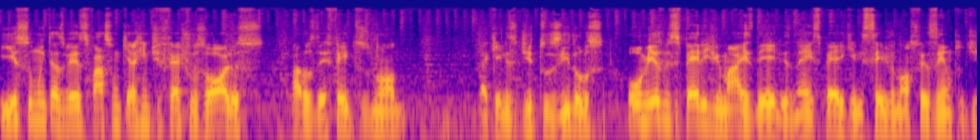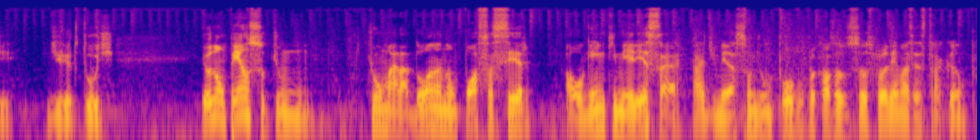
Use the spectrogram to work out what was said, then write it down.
E isso muitas vezes faz com que a gente feche os olhos para os defeitos no, daqueles ditos ídolos, ou mesmo espere demais deles, né? Espere que ele seja o nosso exemplo de, de virtude. Eu não penso que um, que um Maradona não possa ser alguém que mereça a admiração de um povo por causa dos seus problemas extracampo.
